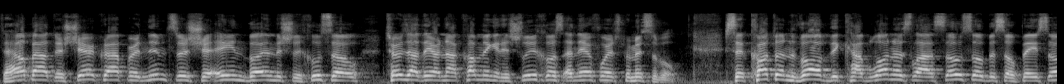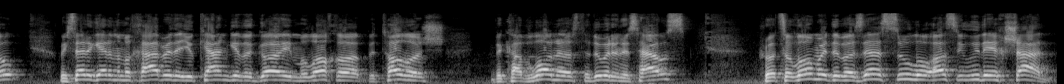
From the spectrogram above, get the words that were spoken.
to help out their sharecropper, nimtzer she'ein ba'in b'shlichuso. Turns out they are not coming in his shlichus, and therefore it's permissible. Sekotan vav the kablonos la'asoso b'sopeso. We said again in the Mechaber that you can give a guy malacha b'talosh b'kablonos to do it in his house. Rotzalomer debazeh sulo asi lidei chshad.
